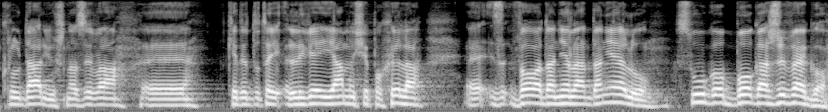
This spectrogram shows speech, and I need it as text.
król Dariusz nazywa, e, kiedy do tej lwiej jamy się pochyla, e, woła Daniela, Danielu, sługo Boga żywego.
